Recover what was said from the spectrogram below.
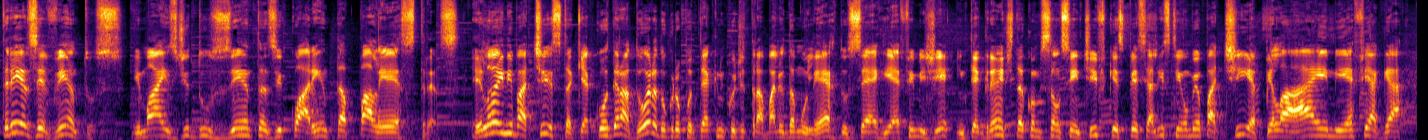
três eventos e mais de 240 palestras. Elaine Batista, que é coordenadora do Grupo Técnico de Trabalho da Mulher do CRFMG, integrante da Comissão Científica especialista em homeopatia pela AMFH,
